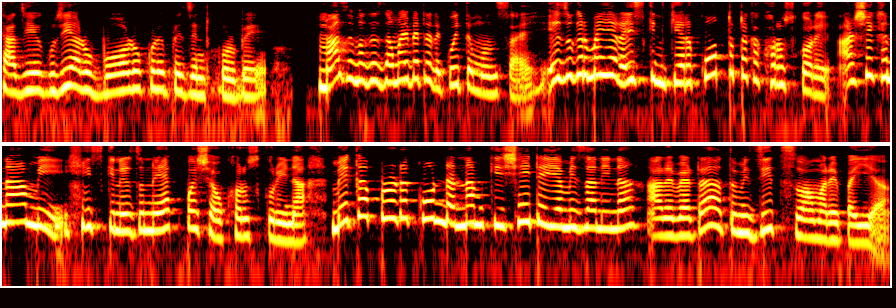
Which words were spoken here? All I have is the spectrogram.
সাজিয়ে গুজিয়ে আরও বড় করে প্রেজেন্ট করবে। মাঝে মাঝে জামাই বেটারে কইতে মন চায়। এই যুগের মাইয়ারা স্কিন কেয়ারে কত টাকা খরচ করে? আর সেখানে আমি স্কিনের জন্য এক পয়সাও খরচ করি না। মেকআপ প্রোডাক্ট কোনটার নাম কি সেইটাই আমি জানি না। আরে বেটা, তুমি জিতছো আমারে পাইয়া।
